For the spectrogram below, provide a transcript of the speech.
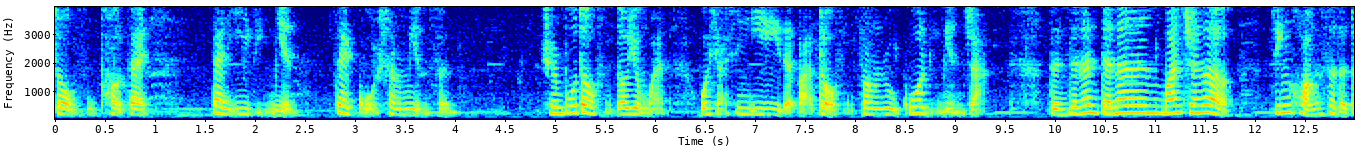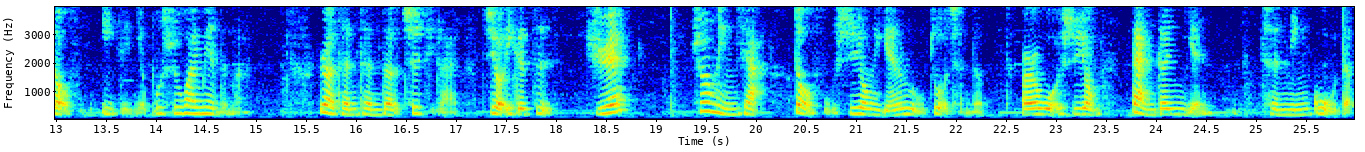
豆腐泡在。蛋液里面再裹上面粉，全部豆腐都用完，我小心翼翼的把豆腐放入锅里面炸，噔噔噔噔噔，完成了，金黄色的豆腐一点也不输外面的嘛，热腾腾的吃起来只有一个字绝。说明一下，豆腐是用盐卤做成的，而我是用蛋跟盐成凝固的，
